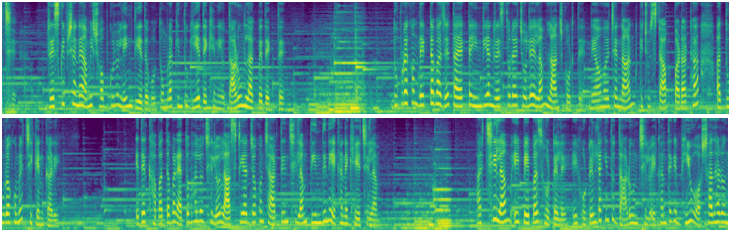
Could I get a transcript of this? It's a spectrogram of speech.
আছে। ডেসক্রিপশনে আমি সবগুলো লিঙ্ক দিয়ে দেবো, তোমরা কিন্তু গিয়ে দেখে নিও, দারুণ লাগবে দেখতে। দুপুর এখন দেড়টা বাজে, তাই একটা ইন্ডিয়ান রেস্তোরাঁয় চলে এলাম লাঞ্চ করতে। নেওয়া হয়েছে নান, কিছু স্টাফ পরাঠা আর দু রকমের চিকেন কারি এদের খাবার দাবার এত ভালো ছিল লাস্ট ইয়ার যখন চার দিন ছিলাম, তিন দিনই এখানে খেয়েছিলাম। আর ছিলাম এই পেপার্স হোটেলে। এই হোটেলটা কিন্তু দারুণ ছিল, এখান থেকে ভিউ অসাধারণ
